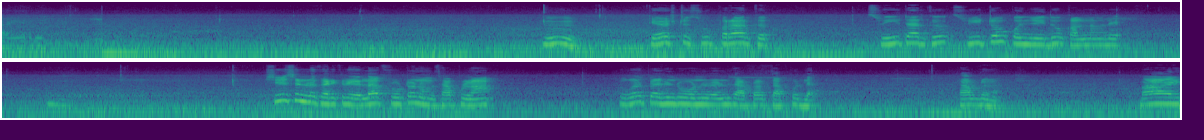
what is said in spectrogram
பார்க்குறேன் ம் டேஸ்ட்டு சூப்பராக இருக்குது ஸ்வீட்டாக இருக்குது ஸ்வீட்டும் கொஞ்சம் இதுவும் கலந்த மாதிரியே சீசனில் கிடைக்கிற எல்லா ஃப்ரூட்டும் நம்ம சாப்பிட்லாம். சுகர் பேஷண்ட்டு ஒன்று ரெண்டு சாப்பிட்டா தப்பு இல்லை. சாப்பிடுங்க. பாய்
